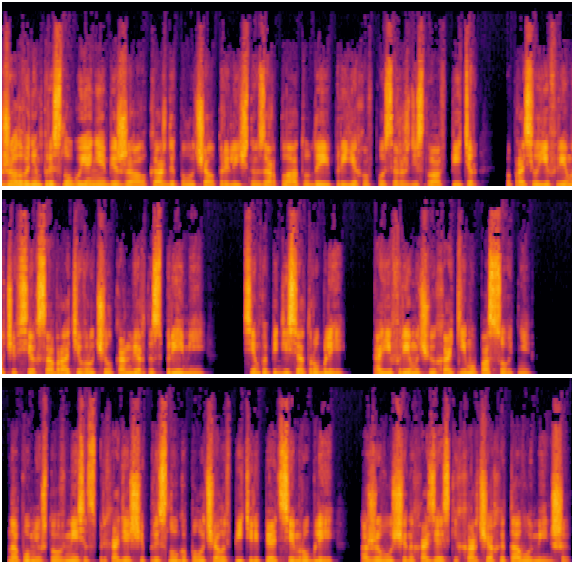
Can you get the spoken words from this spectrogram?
Жалованием прислугу я не обижал, каждый получал приличную зарплату, да и, приехав после Рождества в Питер, попросил Ефремыча всех собрать и вручил конверты с премией, Всем по 50 рублей, а Ефремычу и Хакиму по сотне. Напомню, что в месяц приходящая прислуга получала в Питере 5-7 рублей, а живущая на хозяйских харчах и того меньше.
